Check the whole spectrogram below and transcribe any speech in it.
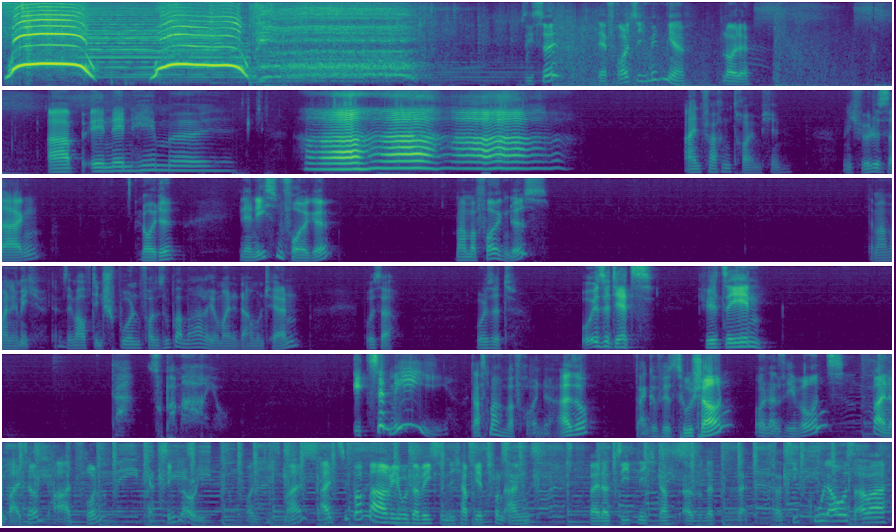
Woo! Woo! Siehst du? Der freut sich mit mir, Leute. Ab in den Himmel. Einfach ein Träumchen. Und ich würde sagen, Leute, in der nächsten Folge machen wir folgendes. Da machen wir nämlich, dann sind wir auf den Spuren von Super Mario, meine Damen und Herren. Wo ist er? Wo ist es? Wo ist es jetzt? Ich will es sehen. Da, Super Mario. It's a me. Das machen wir, Freunde. Also, danke fürs Zuschauen und dann sehen wir uns bei einem weiteren Part von Cats in Glory. Und diesmal als Super Mario unterwegs und ich habe jetzt schon Angst, weil das sieht nicht nach, also das, das, das sieht cool aus, aber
